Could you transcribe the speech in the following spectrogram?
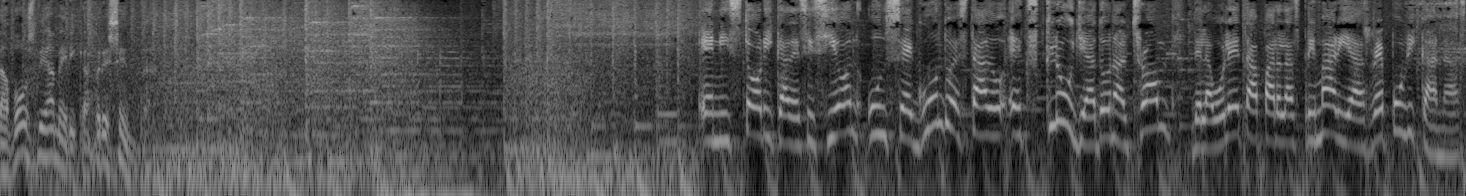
La voz de América presenta. En histórica decisión, un segundo estado excluye a Donald Trump de la boleta para las primarias republicanas.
